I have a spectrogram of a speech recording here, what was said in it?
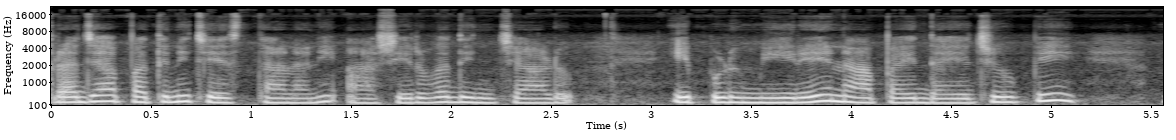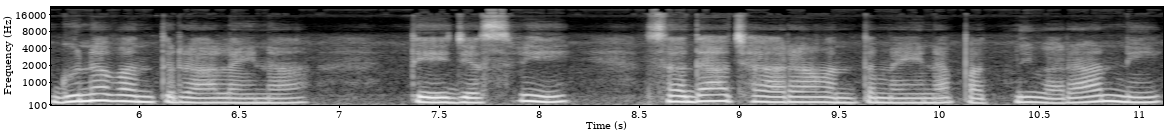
ప్రజాపతిని చేస్తానని ఆశీర్వదించాడు. ఇప్పుడు మీరే నాపై దయచూపి గుణవంతురాలైన తేజస్వి సదాచారవంతమైన పత్ని వరాన్ని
